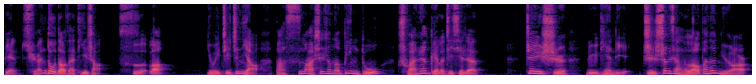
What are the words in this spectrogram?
便全都倒在地上死了。因为这只鸟把死马身上的病毒传染给了这些人。这时，旅店里只剩下了老板的女儿。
